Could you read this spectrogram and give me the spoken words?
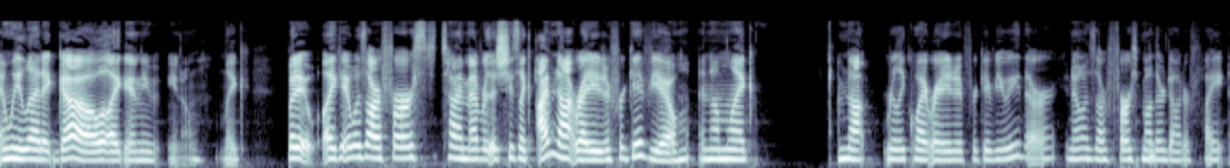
and we let it go. Like, and you know, like, but it, like, it was our first time ever that she's like, I'm not ready to forgive you. And I'm like, I'm not really quite ready to forgive you either. You know, it was our first mother daughter fight.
